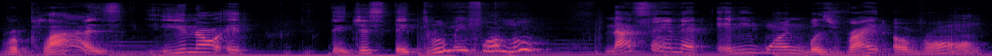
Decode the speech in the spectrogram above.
replies, you know, it they just they threw me for a loop. Not saying that anyone was right or wrong,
